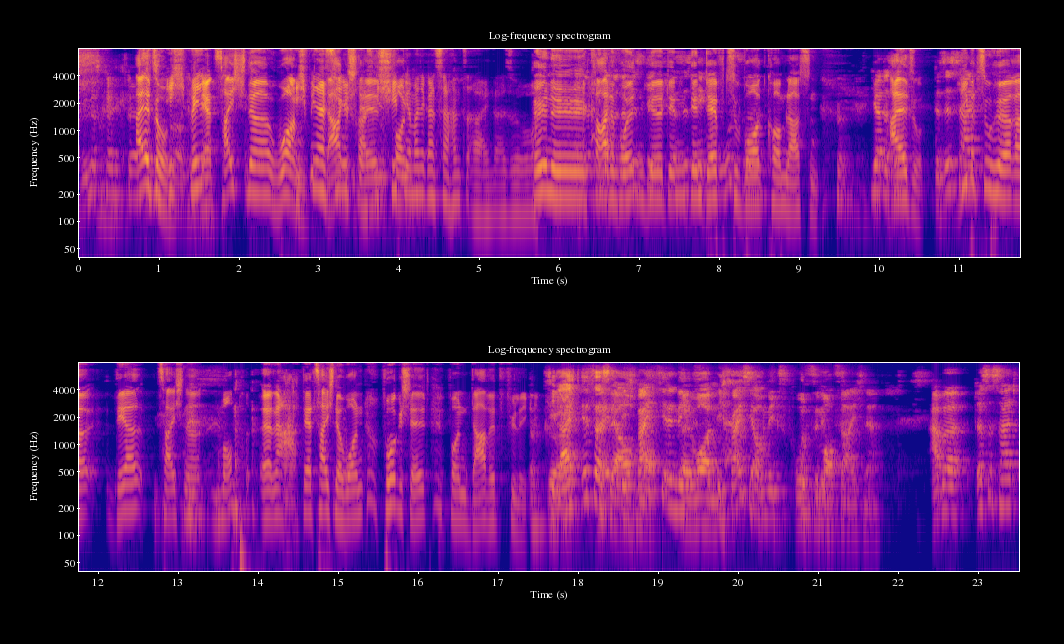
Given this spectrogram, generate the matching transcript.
grün ist keine Kreatur. also, Ich bin- der Zeichner One. Ich bin ein dargestellt Ich schiebe hier meine ganze Hand ein. Also. Nee, nee, Also, gerade das wollten ist wir den, den Dev zu Wort kommen lassen. Ja, das Also, ist, das ist Liebe halt, Zuhörer, der Zeichner Mob, äh, na, der Zeichner One, vorgestellt von David Fülig. Vielleicht ist das ja auch ich weiß noch, ja äh, nichts. One. ich weiß ja auch nichts groß zu dem. Zeichner. Aber das ist halt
